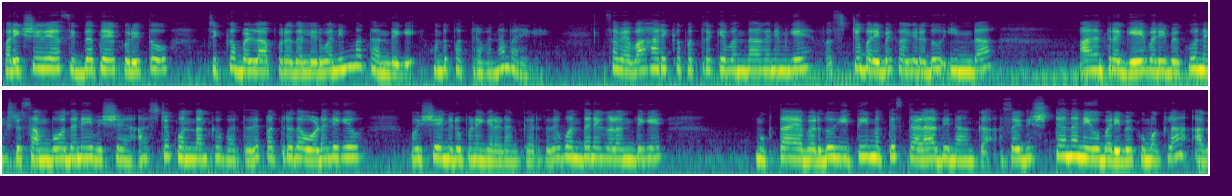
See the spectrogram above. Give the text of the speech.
ಪರೀಕ್ಷೆಯ ಸಿದ್ಧತೆಯ ಕುರಿತು ಚಿಕ್ಕಬಳ್ಳಾಪುರದಲ್ಲಿರುವ ನಿಮ್ಮ ತಂದೆಗೆ ಒಂದು ಪತ್ರವನ್ನು ಬರೀಲಿ. ಸೊ ವ್ಯಾವಹಾರಿಕ ಪತ್ರಕ್ಕೆ ಬಂದಾಗ ನಿಮಗೆ ಫಸ್ಟು ಬರಿಬೇಕಾಗಿರೋದು ಇಂದ ಆನಂತರ ಗೆ ಬರಿಬೇಕು ನೆಕ್ಸ್ಟ್ ಸಂಬೋಧನೆ ವಿಷಯ ಅಷ್ಟಕ್ಕೆ ಒಂದು ಅಂಕ ಬರ್ತದೆ. ಪತ್ರದ ಒಡಲಿಗೆ ವಿಷಯ ನಿರೂಪಣೆಗೆ ಎರಡು ಅಂಕ ಇರ್ತದೆ. ವಂದನೆಗಳೊಂದಿಗೆ ಮುಕ್ತಾಯ ಬರೆದು ಇತಿ ಮತ್ತು ಸ್ಥಳ ದಿನಾಂಕ. ಸೊ ಇದಿಷ್ಟನ್ನು ನೀವು ಬರಿಬೇಕು ಮಕ್ಕಳ. ಆಗ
